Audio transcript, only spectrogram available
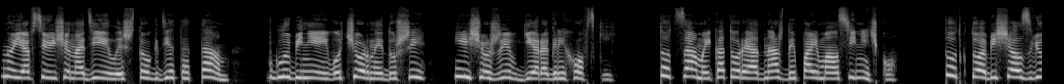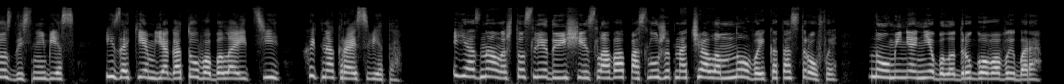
Но я все еще надеялась, что где-то там, в глубине его черной души, еще жив Гера Греховский. Тот самый, который однажды поймал синичку. Тот, кто обещал звезды с небес, и за кем я готова была идти хоть на край света. Я знала, что следующие слова послужат началом новой катастрофы, но у меня не было другого выбора.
